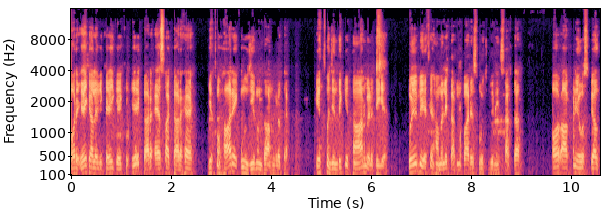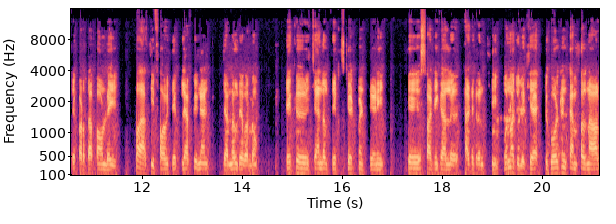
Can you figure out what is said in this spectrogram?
ਔਰ ਇਹ ਗੱਲ ਵੀ ਕਹੀ ਗਈ ਕਿ ਇਹ ਘਰ ਐਸਾ ਘਰ ਹੈ ਜਿੱਥੋਂ ਹਰ ਇੱਕ ਨੂੰ ਜੀਵਨ ਦਾਨ ਮਿਲਦਾ ਹੈ। ਇੱਥੋਂ ਜ਼ਿੰਦਗੀ ਦਾਨ ਮਿਲਦੀ ਹੈ। ਕੋਈ ਵੀ ਇੱਥੇ ਹਮਲੇ ਕਰਨ ਬਾਰੇ ਸੋਚ ਵੀ ਨਹੀਂ ਸਕਦਾ। ਔਰ ਆਪਣੀ ਉਸ ਗੱਲ ਤੇ ਪਰਦਾ ਪਾਉਣ ਲਈ ਭਾਰਤੀ ਫੌਜ ਦੇ ਇੱਕ ਲੈਫਟੀਨੈਂਟ ਜਨਰਲ ਦੇ ਵੱਲੋਂ ਇੱਕ ਚੈਨਲ ਤੇ ਇੱਕ ਸਟੇਟਮੈਂਟ ਦੇਣੀ ਕਿ ਸਾਡੀ ਗੱਲ ਹੈਡ ਗ੍ਰੰਥੀ ਉਹਨਾਂ 'ਚੋਂ ਲਿਖਿਆ ਹੈ ਕਿ 골ਡਨ ਟੈਂਪਲ ਨਾਲ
